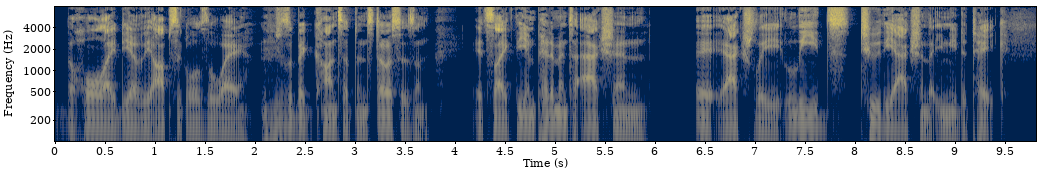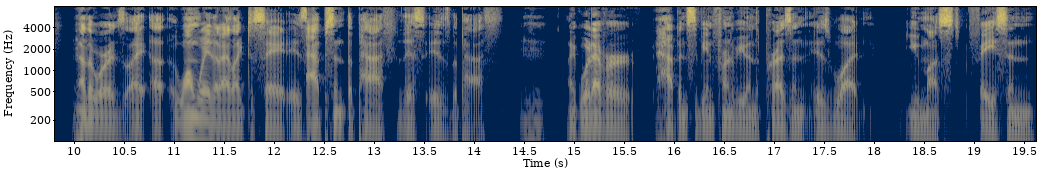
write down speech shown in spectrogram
the whole idea of the obstacle is the way, which is a big concept in stoicism. It's like the impediment to action it actually leads to the action that you need to take. In mm-hmm. other words, I, uh, one way that I like to say it is absent the path, this is the path. Mm-hmm. Like whatever happens to be in front of you in the present is what you must face and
